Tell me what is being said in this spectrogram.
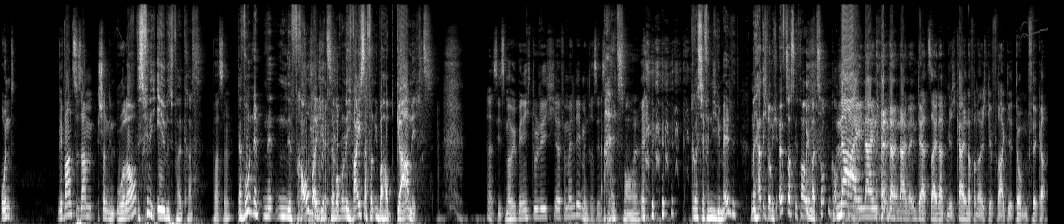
Und wir waren zusammen schon in Urlaub. Das finde ich eh übelst voll krass. Was denn? Da wohnt eine, eine, eine Frau bei dir zwei Wochen und ich weiß davon überhaupt gar nichts. Ja, siehst mal, wie wenig du dich äh, für mein Leben interessierst. Halt's Maul. du hast ja für nie gemeldet. Man hat dich, glaube ich, öfters gefragt, ob mal zocken kommst. Nein, nein, nein, nein, nein, in der Zeit hat mich keiner von euch gefragt, ihr dummen Ficker.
